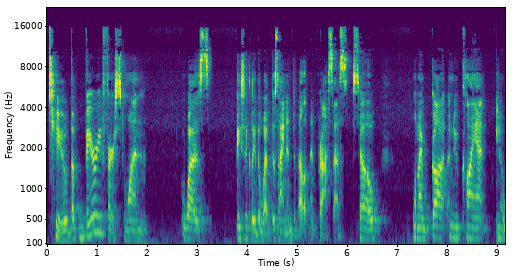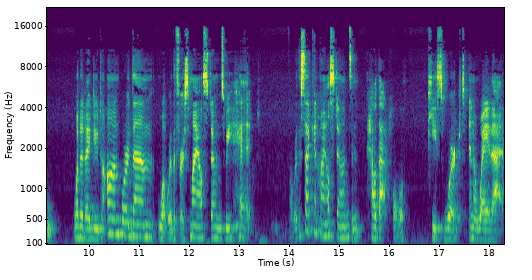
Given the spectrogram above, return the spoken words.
two. The very first one was basically the web design and development process. So when I got a new client, you know, what did I do to onboard them? What were the first milestones we hit? What were the second milestones and how that whole piece worked in a way that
